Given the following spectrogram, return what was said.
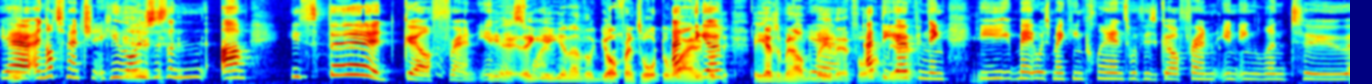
He- yeah, and not to mention he loses an, um his third girlfriend in yeah, this one. you know the girlfriend's walked away, and the of course op- he hasn't been able to Yeah. be there for her. At him, the opening, he ma- was making plans with his girlfriend in England to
